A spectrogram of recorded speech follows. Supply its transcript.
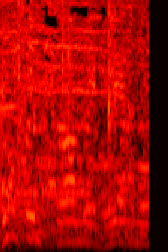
Doelpunt van Guillermo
